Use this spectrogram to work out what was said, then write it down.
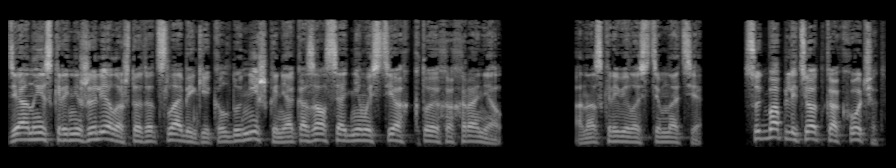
Диана искренне жалела, что этот слабенький колдунишка не оказался одним из тех, кто их охранял. Она скривилась в темноте. Судьба плетет, как хочет.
